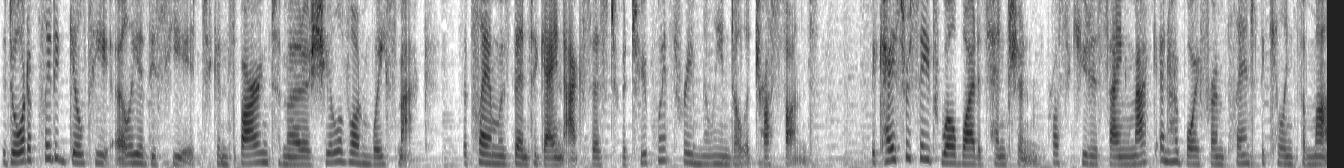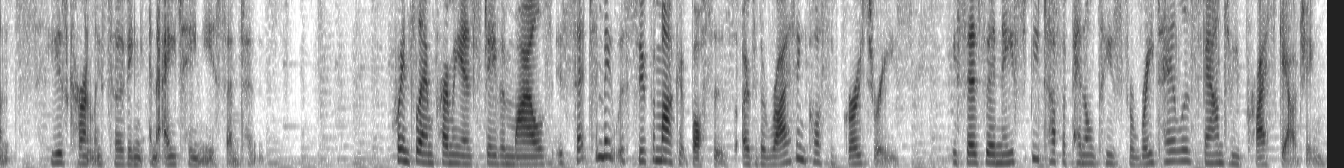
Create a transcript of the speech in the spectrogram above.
The daughter pleaded guilty earlier this year to conspiring to murder Sheila von Wiesemack. The plan was then to gain access to a $2.3 million trust fund. The case received worldwide attention, prosecutors saying Mack and her boyfriend planned the killing for months. He is currently serving an 18 year sentence. Queensland Premier Stephen Miles is set to meet with supermarket bosses over the rising cost of groceries. He says there needs to be tougher penalties for retailers found to be price gouging.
